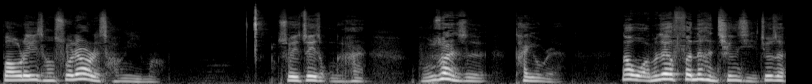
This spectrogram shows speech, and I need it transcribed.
包了一层塑料的肠衣嘛，所以这种呢还不算是太诱人。那我们这分的很清晰，就是。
